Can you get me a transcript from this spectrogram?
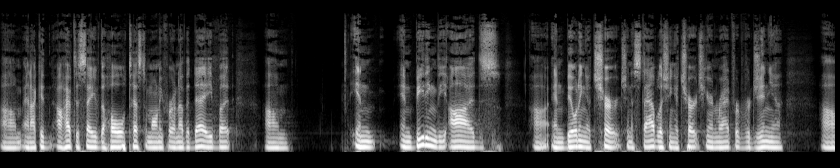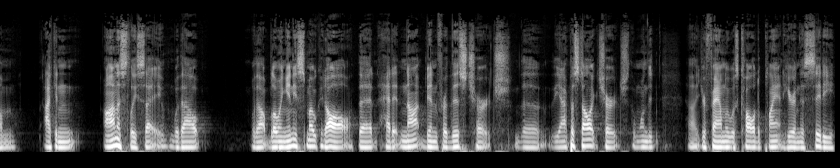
Um, and I could I'll have to save the whole testimony for another day. But um, in in beating the odds uh, and building a church and establishing a church here in Radford, Virginia, um, I can honestly say without without blowing any smoke at all that had it not been for this church, the the apostolic church, the one that uh, your family was called to plant here in this city,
